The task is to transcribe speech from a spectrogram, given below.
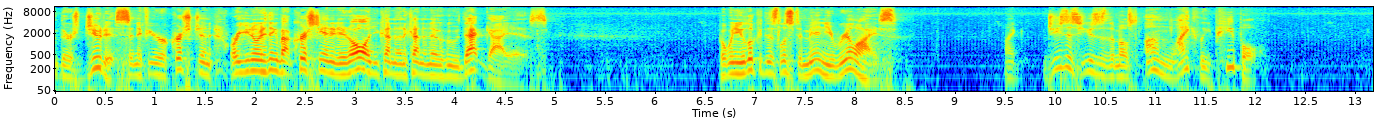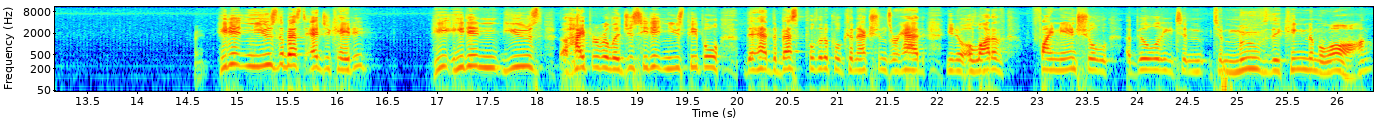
there's Judas, and if you're a Christian or you know anything about Christianity at all, you kind of kind of know who that guy is. But when you look at this list of men, you realize like Jesus uses the most unlikely people. Right? He didn't use the best educated. He, he didn't use uh, the hyper religious. He didn't use people that had the best political connections or had you know, a lot of financial ability to, to move the kingdom along.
